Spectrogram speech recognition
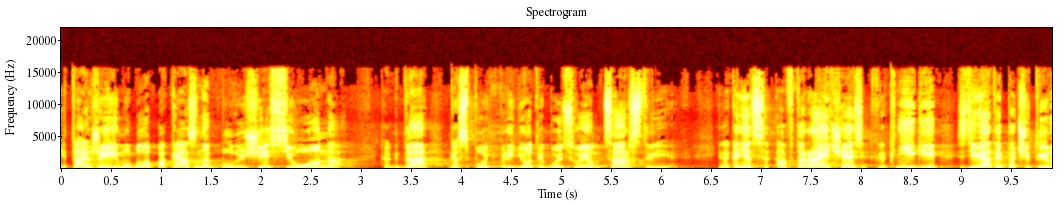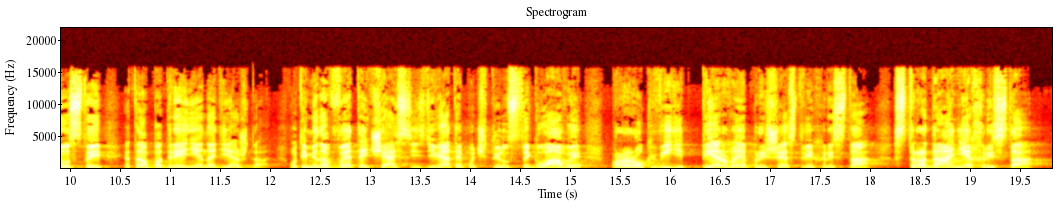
И также ему было показано будущее Сиона, когда Господь придет и будет в своем царстве. И, наконец, а, вторая часть книги с 9 по 14 – это ободрение надежда. Вот именно в этой части, с 9 по 14 главы, пророк видит первое пришествие Христа, страдания Христа,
